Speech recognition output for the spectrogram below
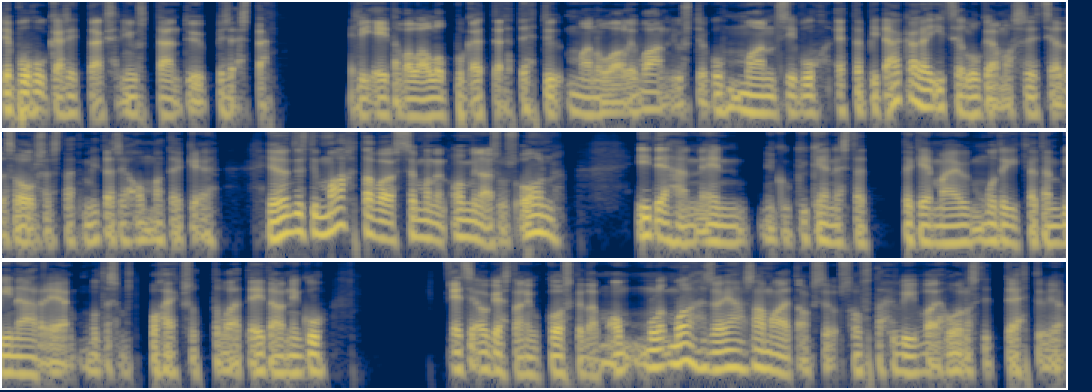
ja puhuu käsittääkseni just tämän tyyppisestä – Eli ei tavallaan loppukäyttäjälle tehty manuaali, vaan just joku man-sivu, että pitää käydä itse lukemassa sit sieltä sourcesta, että mitä se homma tekee. Ja se on tietysti mahtavaa, jos semmoinen ominaisuus on. Itsehän en niin kuin, kykene sitä tekemään ja muutenkin käytän binäärejä, mutta semmoista paheksuttavaa, että ei tämä niin kuin, se oikeastaan niin kosketa. Mullahan se on ihan sama, että onko se softa hyvin vai huonosti tehty ja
